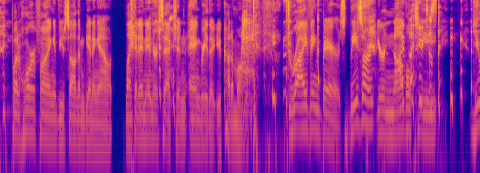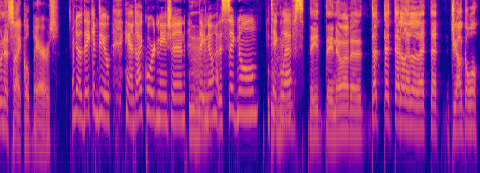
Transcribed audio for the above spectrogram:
but horrifying if you saw them getting out, like at an intersection, angry that you cut them off. Driving bears. These aren't your I thought you were novelty unicycle bears. No, they can do hand-eye coordination. Mhm. They know how to signal, take Mhm. lefts. They they know how to da, da, juggle,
